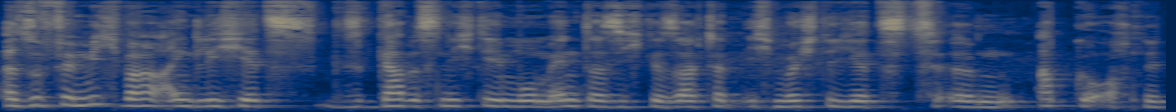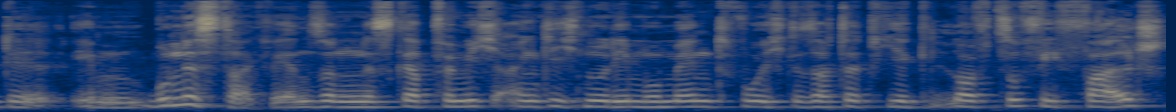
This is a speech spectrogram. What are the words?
Also für mich war eigentlich jetzt, gab es nicht den Moment, dass ich gesagt habe, ich möchte jetzt ähm, Abgeordnete im Bundestag werden, sondern es gab für mich eigentlich nur den Moment, wo ich gesagt habe, hier läuft so viel falsch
